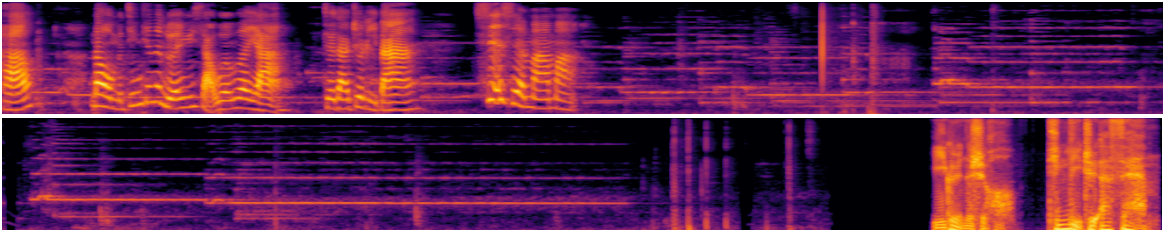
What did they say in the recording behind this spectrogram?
好，那我们今天的《论语》小问问呀。就到这里吧，谢谢妈妈。个人的时候，听荔枝 FM。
